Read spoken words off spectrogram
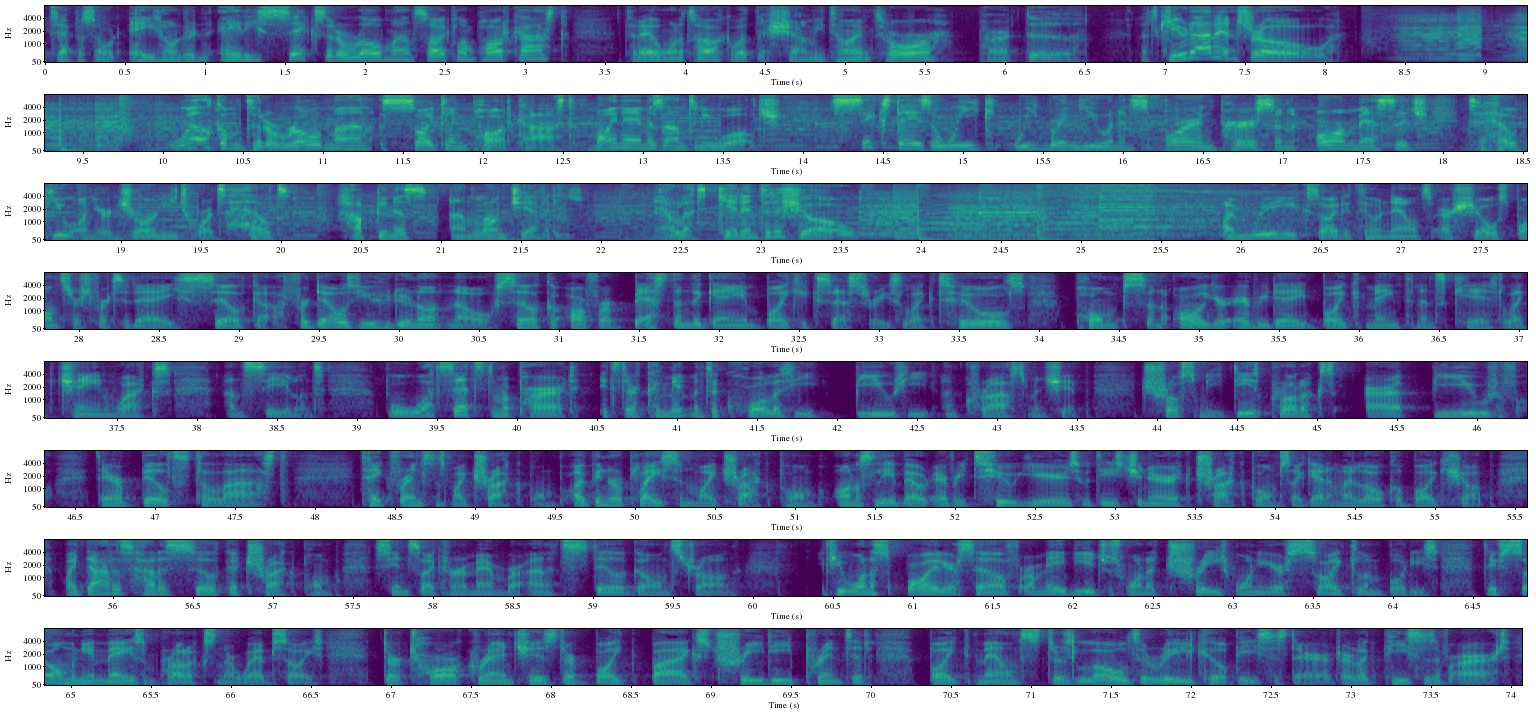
It's episode 886 of the Roadman Cycling Podcast. Today I want to talk about the Chamois Time Tour, part 2. Let's cue that intro. Welcome to the Roadman Cycling Podcast. My name is Anthony Walsh. Six days a week, we bring you an inspiring person or message to help you on your journey towards health, happiness, and longevity. Now let's get into the show. I'm really excited to announce our show sponsors for today, Silca. For those of you who do not know, Silca offer best in the game bike accessories like tools, pumps, and all your everyday bike maintenance kit like chain wax and sealant. But what sets them apart? It's their commitment to quality, beauty, and craftsmanship. Trust me, these products are beautiful. They are built to last. Take, for instance, my track pump. I've been replacing my track pump, honestly, about every two years with these generic track pumps I get at my local bike shop. My dad has had a Silca track pump since I can remember, and it's still going strong. If you want to spoil yourself, or maybe you just want to treat one of your cycling buddies, they've so many amazing products on their website. Their torque wrenches, their bike bags, 3D printed bike mounts. There's loads of really cool pieces there. They're like pieces of art.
